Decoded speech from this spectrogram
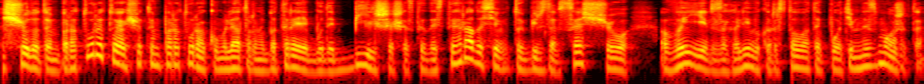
Щодо температури, то якщо температура акумуляторної батареї буде більше 60 градусів, то більш за все, що ви її взагалі використовувати потім не зможете.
